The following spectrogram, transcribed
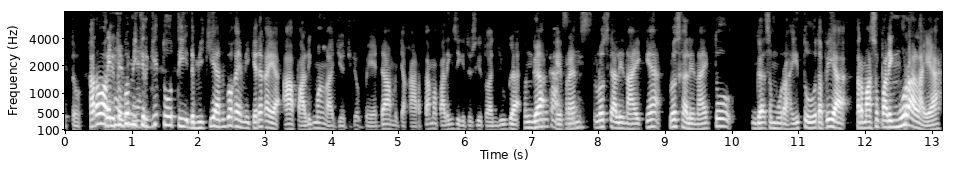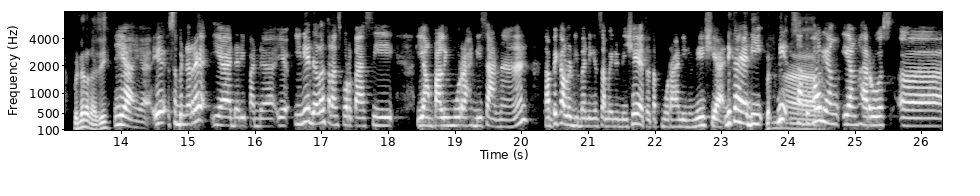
itu. Karena waktu itu gue mikir gitu, ti demikian gue kayak mikirnya kayak ah paling mah nggak jauh jauh beda sama Jakarta, mah paling segitu-segituan juga. Enggak, Enggak kayak sih. friends, lo sekali naiknya, lo sekali naik tuh nggak semurah itu, tapi ya termasuk paling murah lah ya, bener nggak sih? Iya, iya. Ya, sebenarnya ya daripada ya ini adalah transportasi yang paling murah di sana, tapi kalau dibandingin sama Indonesia ya tetap murahan di Indonesia. Ini kayak di ini satu hal yang yang harus eh,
